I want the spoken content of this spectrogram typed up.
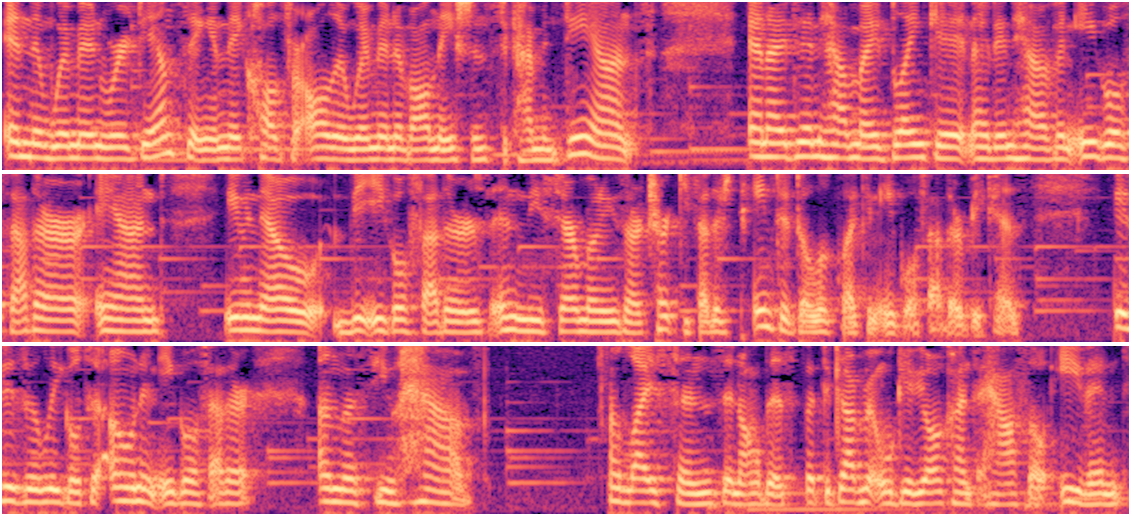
And the women were dancing, and they called for all the women of all nations to come and dance and I didn't have my blanket and I didn't have an eagle feather. And even though the eagle feathers in these ceremonies are turkey feathers painted to look like an eagle feather because it is illegal to own an eagle feather unless you have a license and all this. But the government will give you all kinds of hassle, even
